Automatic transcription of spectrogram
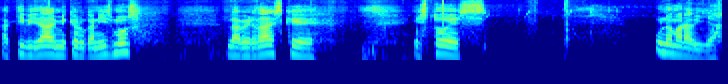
actividad de microorganismos, la verdad es que esto es una maravilla.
